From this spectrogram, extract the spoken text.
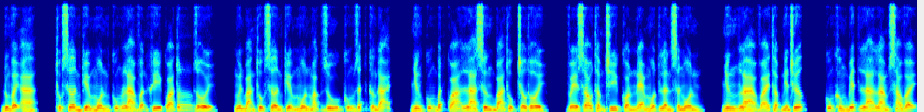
Đúng vậy à, thuộc sơn kiếm môn cũng là vận khí quá tốt rồi, nguyên bản thuộc sơn kiếm môn mặc dù cũng rất cường đại, nhưng cũng bất quá là xương bá thuộc châu thôi, về sau thậm chí còn ném một lần sân môn, nhưng là vài thập niên trước, cũng không biết là làm sao vậy,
